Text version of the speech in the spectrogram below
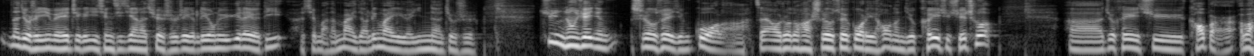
那就是因为这个疫情期间了，确实这个利用率越来越低，先把它卖掉。另外一个原因呢，就是俊同学已经十六岁已经过了啊，在澳洲的话，十六岁过了以后呢，你就可以去学车，啊，就可以去考本儿啊，不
